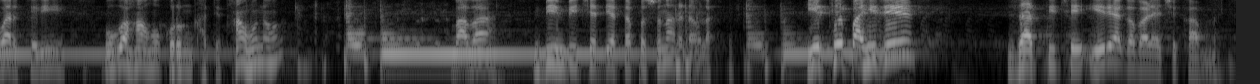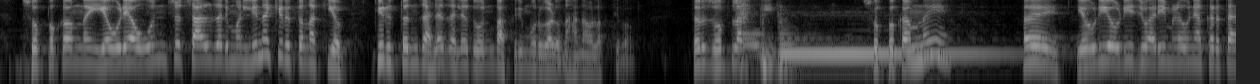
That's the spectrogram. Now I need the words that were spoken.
वारकरी उगा हा हो करून खातेत. हा हो ना हो. बाबा बिंबीच्या देटापासून आरडावं लागतं. येथे पाहिजे जातीचे एऱ्या गबाळ्याचे काम नाही. सोपं काम नाही. एवढ्या उंच चाल जरी म्हणली ना कीर्तनात योग कीर्तन झाल्या झाल्या दोन भाकरी मुरगाळून हाणावं लागते बाबा. तर झोप लागते. सोपं काम नाही. अय एवढी एवढी ज्वारी मिळवण्याकरता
